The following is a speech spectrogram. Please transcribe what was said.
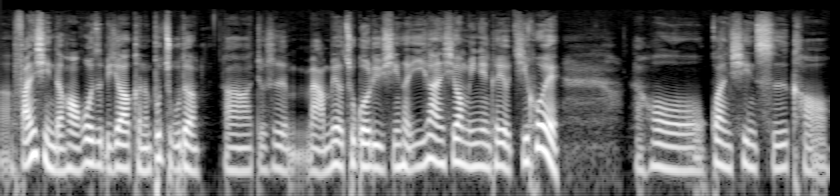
呃反省的哈，或者比较可能不足的啊，就是啊没有出国旅行，很遗憾，希望明年可以有机会。然后惯性思考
